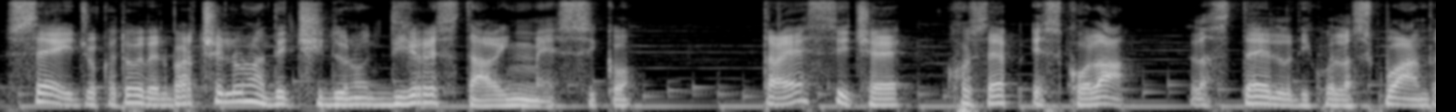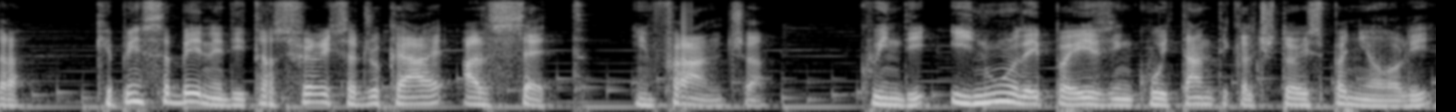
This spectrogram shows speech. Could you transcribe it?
sei giocatori del Barcellona decidono di restare in Messico. Tra essi c'è Josep Escolà, la stella di quella squadra, che pensa bene di trasferirsi a giocare al Set, in Francia, quindi in uno dei paesi in cui tanti calciatori spagnoli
